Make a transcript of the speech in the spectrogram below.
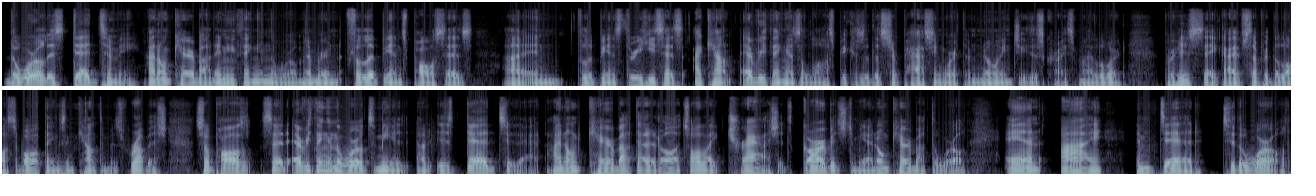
the world is dead to me. I don't care about anything in the world. Remember in Philippians, Paul says uh, in Philippians 3, he says, I count everything as a loss because of the surpassing worth of knowing Jesus Christ, my Lord. For his sake, I have suffered the loss of all things and count them as rubbish. So Paul said, Everything in the world to me is, uh, is dead to that. I don't care about that at all. It's all like trash. It's garbage to me. I don't care about the world. And I am dead to the world.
